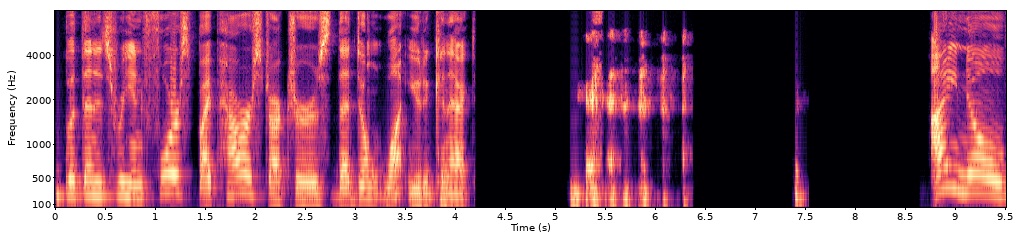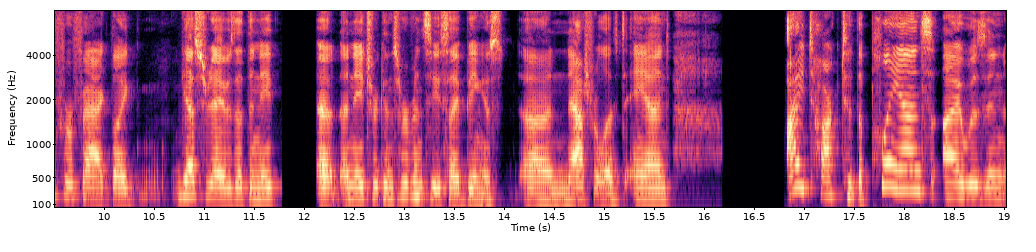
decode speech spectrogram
but then it's reinforced by power structures that don't want you to connect. I know for a fact, like yesterday, I was at the at a nature conservancy site being a uh, naturalist, and I talked to the plants. I was in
